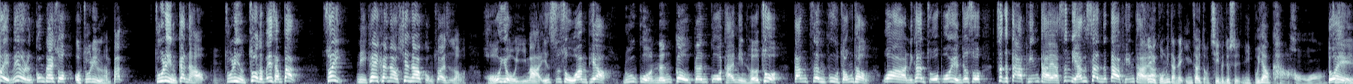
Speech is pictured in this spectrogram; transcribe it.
对，没有人公开说哦，朱立伦很棒，朱立伦干得好，朱立伦做得非常棒。所以你可以看到，现在要拱出来是什么？侯友谊嘛，赢四十五万票，如果能够跟郭台铭合作当正副总统，哇！你看卓博远就说这个大平台啊，是良善的大平台。所以国民党在营造一种气氛，就是你不要卡侯哦，对，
